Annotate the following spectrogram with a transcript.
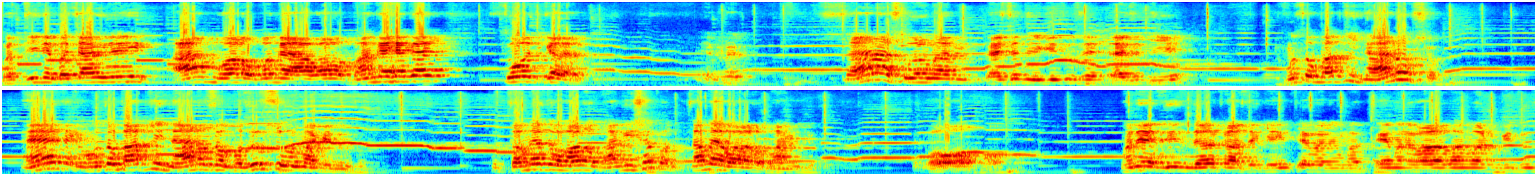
બધીને બચાવી દઈ આમ વાળો ભંગાય, આ વાળો ભાંગાઈ શકાય, તો જ કરે. એટલે સારા સુરમાં રાયચંદ્રજી કીધું છે રાયચંદ્રજીએ હું તો બાપજી નાનો છું. હે કે, હું તો બાપજી નાનો છું, મધુર સુરમાં કીધું છું. તમે તો વાળો ભાંગી શકો? તમે વાળો ભાંગી શકો. ઓહો. મને દિન દરકાર થઈ ગઈ કહેવાની તે મને વાળો ભાંગવાનું કીધું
